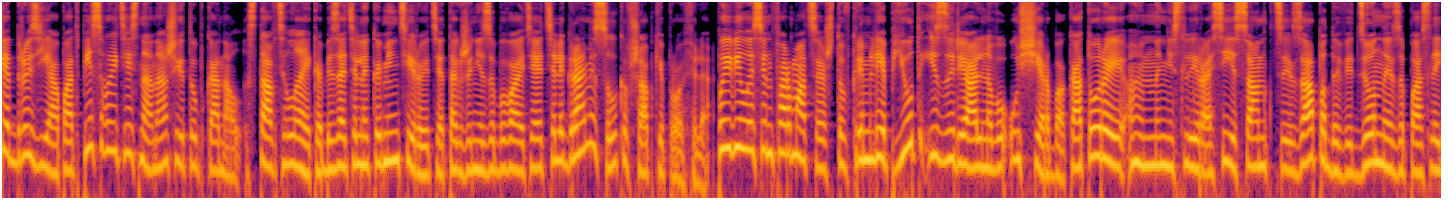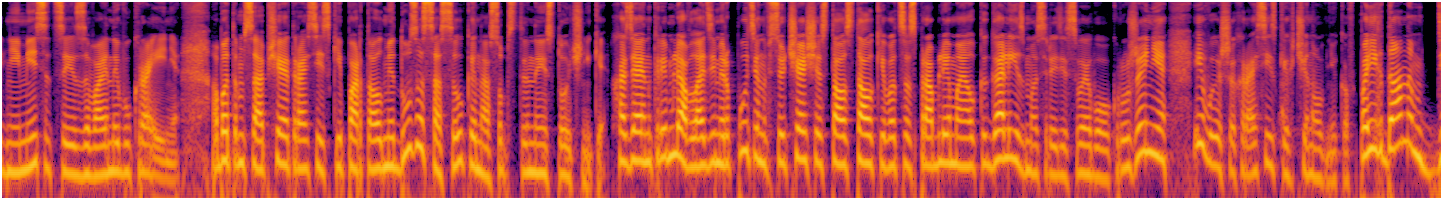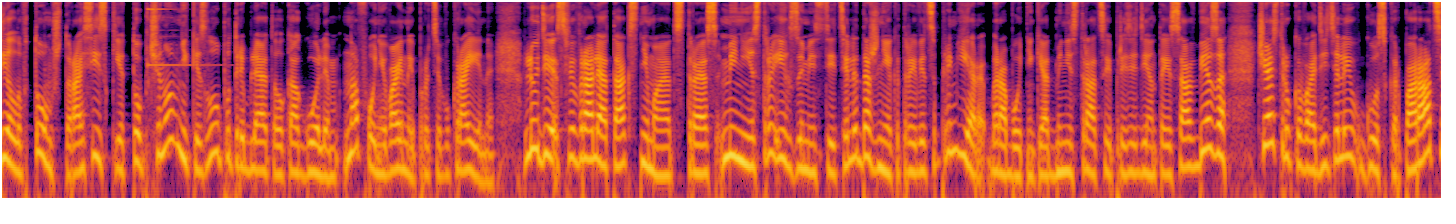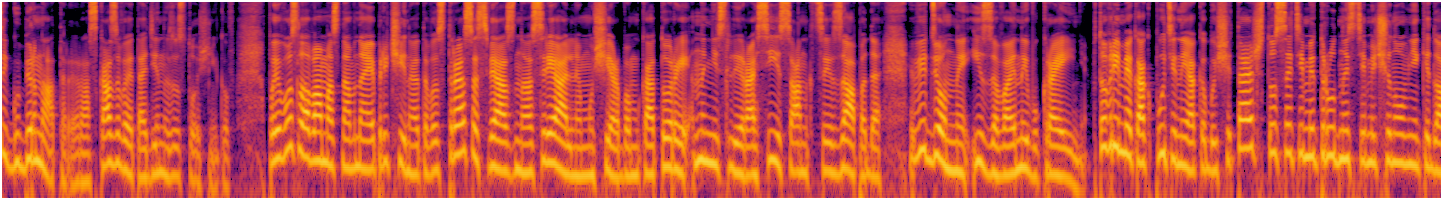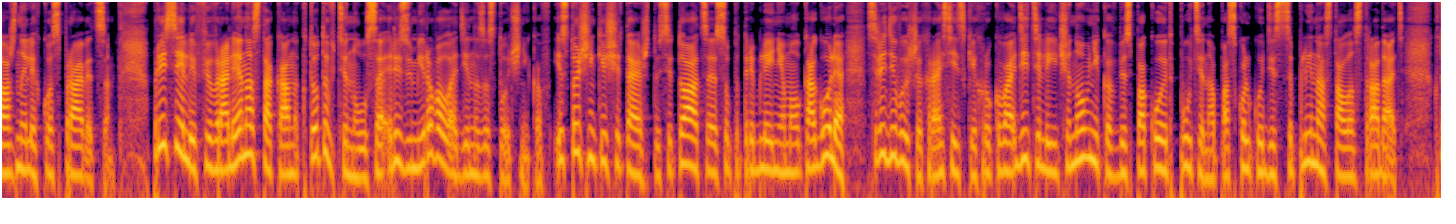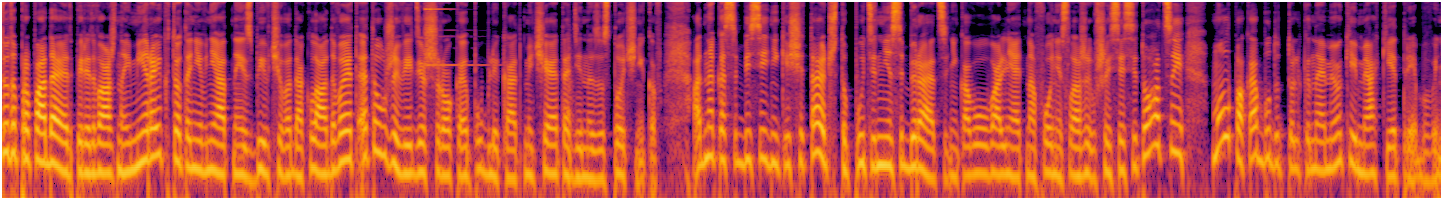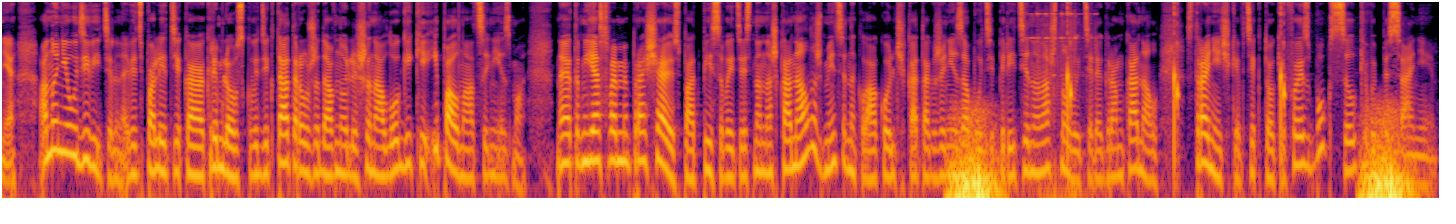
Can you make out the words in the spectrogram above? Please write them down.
Привет, друзья! Подписывайтесь на наш YouTube-канал, ставьте лайк, обязательно комментируйте. Также не забывайте о Телеграме, ссылка в шапке профиля. Появилась информация, что в Кремле пьют из-за реального ущерба, который э, нанесли России санкции Запада, введенные за последние месяцы из-за войны в Украине. Об этом сообщает российский портал «Медуза» со ссылкой на собственные источники. Хозяин Кремля Владимир Путин все чаще стал сталкиваться с проблемой алкоголизма среди своего окружения и высших российских чиновников. По их данным, дело в том, что российские российские топ-чиновники злоупотребляют алкоголем на фоне войны против Украины. Люди с февраля так снимают стресс. Министры, их заместители, даже некоторые вице-премьеры, работники администрации президента и Совбеза, часть руководителей госкорпораций, губернаторы, рассказывает один из источников. По его словам, основная причина этого стресса связана с реальным ущербом, который нанесли России санкции Запада, введенные из-за войны в Украине. В то время как Путин якобы считает, что с этими трудностями чиновники должны легко справиться. Присели в феврале на стакан кто-то втянулся, резюмировал один из источников. Источники считают, что ситуация с употреблением алкоголя среди высших российских руководителей и чиновников беспокоит Путина, поскольку дисциплина стала страдать. Кто-то пропадает перед важной мерой, кто-то невнятно и сбивчиво докладывает. Это уже видит широкая публика, отмечает один из источников. Однако собеседники считают, что Путин не собирается никого увольнять на фоне сложившейся ситуации, мол, пока будут только намеки и мягкие требования. Оно неудивительно, ведь политика кремлевского диктатора уже давно лишена логики и полна цинизма. На этом я с вами прощаюсь. Подписывайтесь на наш канал, жмите на колокольчик, а также не забудьте перейти на наш новый телеграм-канал, странички в ТикТоке, Facebook, ссылки в описании.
